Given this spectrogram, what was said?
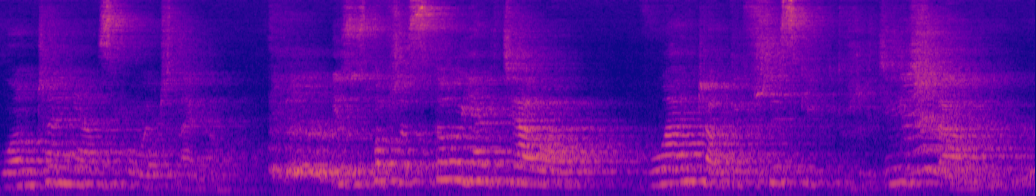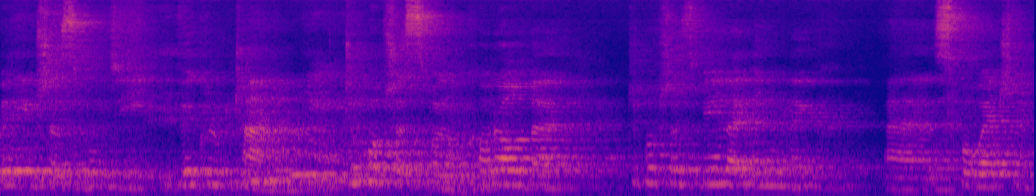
włączenia społecznego. Jezus poprzez to, jak działał, włączał tych wszystkich, którzy gdzieś tam byli przez ludzi wykluczani, czy poprzez swoją chorobę, czy poprzez wiele innych e, społecznych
